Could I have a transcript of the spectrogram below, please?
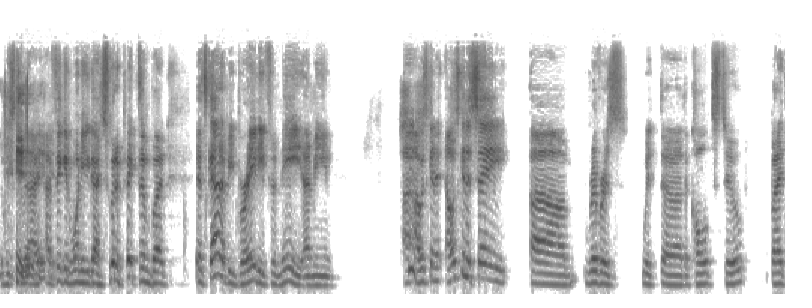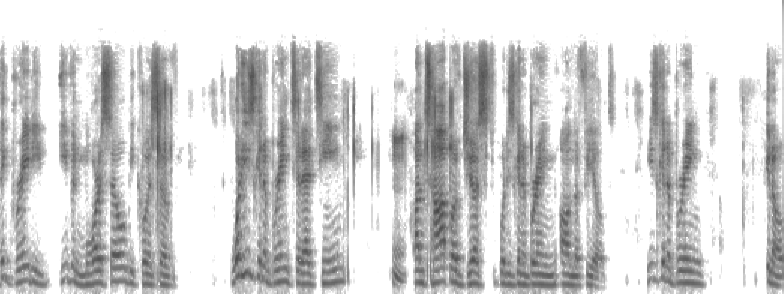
It was too- I, I figured one of you guys would have picked him, but it's got to be Brady for me. I mean, I, I was gonna I was gonna say um, Rivers with uh, the Colts too, but I think Brady even more so because of what he's gonna bring to that team, Hmm. on top of just what he's gonna bring on the field. He's gonna bring, you know,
